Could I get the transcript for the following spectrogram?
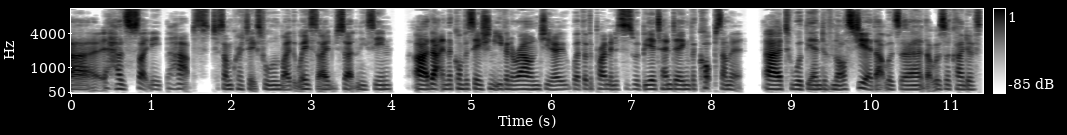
uh, has slightly, perhaps to some critics, fallen by the wayside. We've certainly seen that in the conversation, even around you know whether the prime ministers would be attending the COP summit uh, toward the end of last year. That was a that was a kind of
